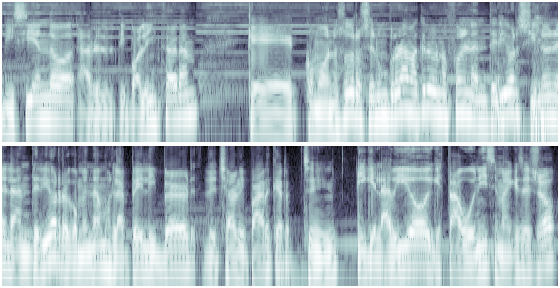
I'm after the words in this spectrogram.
diciendo al tipo al Instagram que como nosotros en un programa, creo que no fue en el anterior, sino en el anterior, recomendamos la peli Bird de Charlie Parker Sí. y que la vio y que estaba buenísima y qué sé yo.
